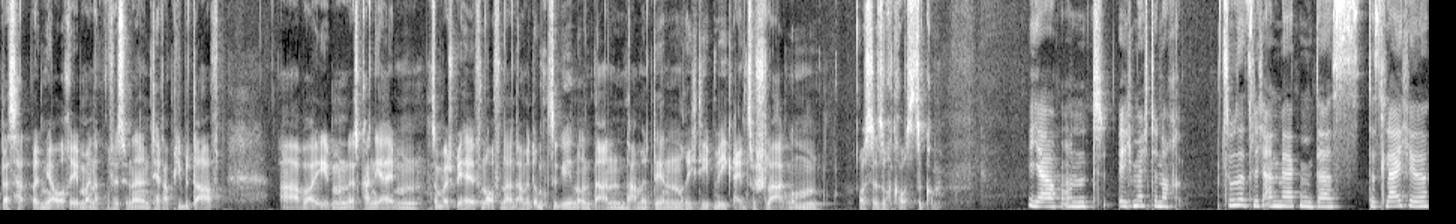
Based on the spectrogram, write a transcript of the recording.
das hat bei mir auch eben einer professionellen Therapie bedarf. Aber eben, es kann ja eben zum Beispiel helfen, offener damit umzugehen und dann damit den richtigen Weg einzuschlagen, um aus der Sucht rauszukommen. Ja, und ich möchte noch zusätzlich anmerken, dass das Gleiche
